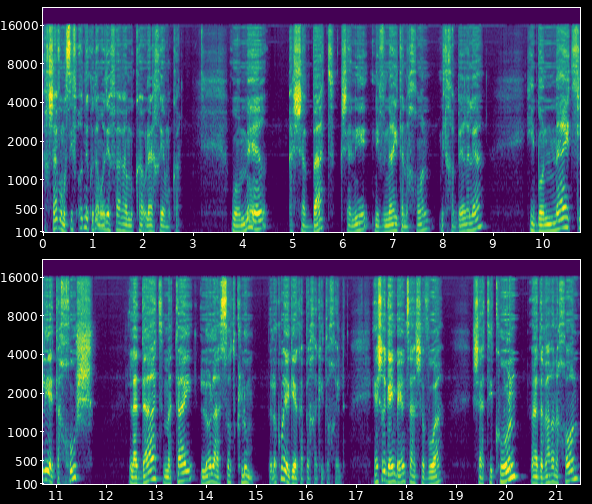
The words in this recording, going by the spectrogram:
עכשיו הוא מוסיף עוד נקודה מאוד יפה ועמוקה, אולי הכי עמוקה. הוא אומר, השבת, כשאני נבנה איתה נכון, מתחבר אליה, היא בונה אצלי את החוש לדעת מתי לא לעשות כלום. זה לא כמו יגיע כפיך כי תאכל. יש רגעים באמצע השבוע שהתיקון והדבר הנכון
